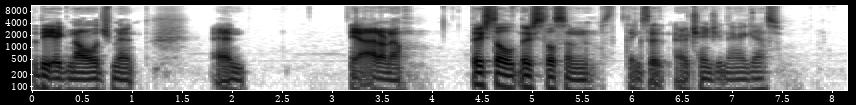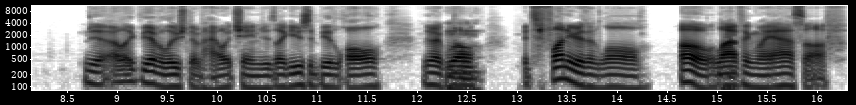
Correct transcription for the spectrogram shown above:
the acknowledgement and yeah, I don't know there's still there's still some things that are changing there, I guess. Yeah, I like the evolution of how it changes. Like it used to be lol. They're like, well, Mhm. it's funnier than lol. Oh, laughing my ass off.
